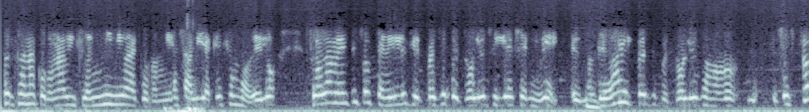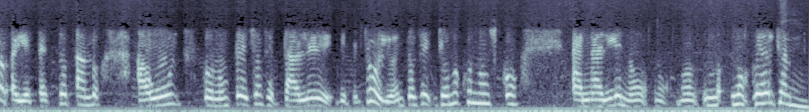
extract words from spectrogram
persona con una visión mínima de economía sabía que ese modelo solamente es sostenible si el precio del petróleo sigue a ese nivel. El donde baja el precio del petróleo, eso, no lo- eso explota y está explotando aún con un precio aceptable de, de petróleo. Entonces, yo no conozco a nadie, no, no, no, no, no, dicho, Sí.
